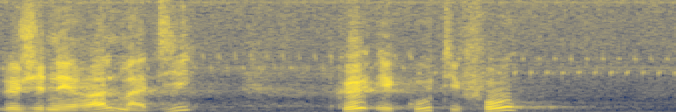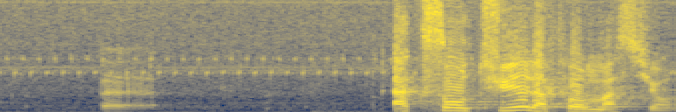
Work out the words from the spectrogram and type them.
Le général m'a dit que, écoute, il faut euh, accentuer la formation.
